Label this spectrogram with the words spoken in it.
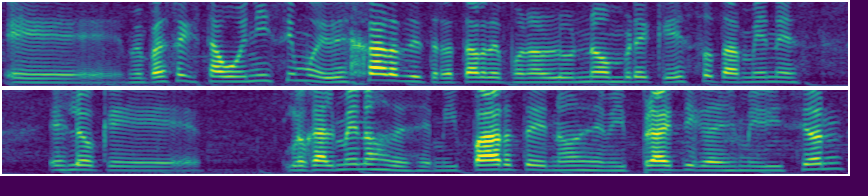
eh, me parece que está buenísimo y dejar de tratar de ponerle un nombre, que eso también es, es lo que, lo que al menos desde mi parte, no desde mi práctica, desde mi visión,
